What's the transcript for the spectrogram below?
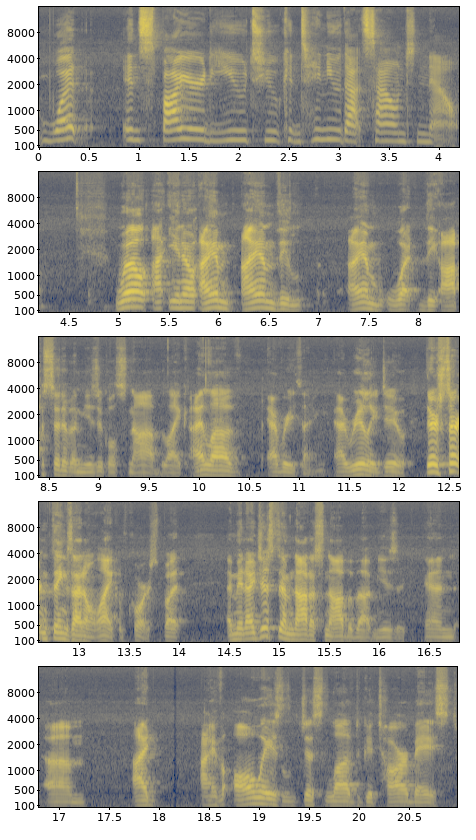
what inspired you to continue that sound now? Well, I, you know, I am I am the I am what the opposite of a musical snob. Like I love everything. I really do. There's certain things I don't like, of course, but I mean, I just am not a snob about music, and um, I I've always just loved guitar based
